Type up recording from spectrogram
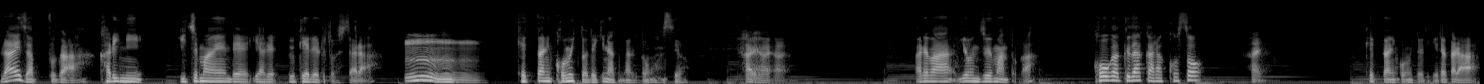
ライズアップが仮に1万円でやれ受けれるとしたら、うんうんうん結果にコミットできなくなると思うんですよ。はいはいはいあれは40万とか、高額だからこそはい結果にコミットできる。だから、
